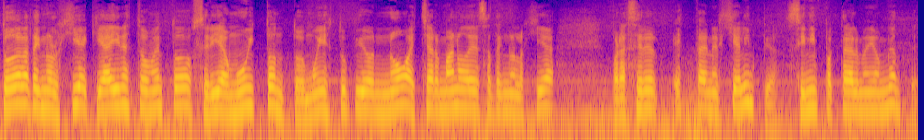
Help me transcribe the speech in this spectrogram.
toda la tecnología que hay en este momento sería muy tonto, muy estúpido no echar mano de esa tecnología para hacer esta energía limpia, sin impactar al medio ambiente.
